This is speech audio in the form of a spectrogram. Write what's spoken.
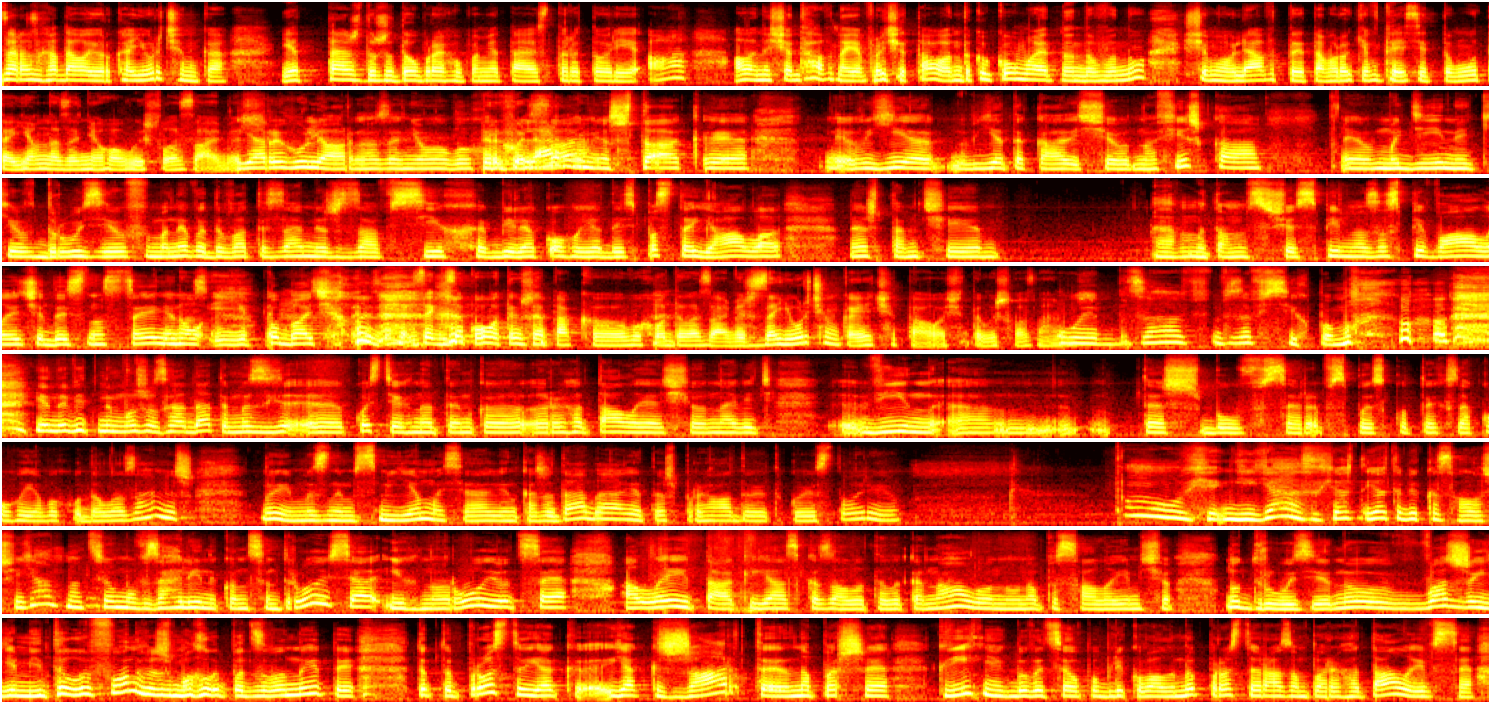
Зараз згадала Юрка Юрченка. Я теж дуже добре його пам'ятаю з території А, але нещодавно я прочитала таку кумедну новину, що, мовляв, ти там років 10 тому таємно за нього вийшла заміж. Я регулярно за нього виходжу Регулярно? заміж. Так, Е, є, є така ще одна фішка. е, Медійників, друзів, мене видавати заміж за всіх, біля кого я десь постояла, знаєш, там чи ми там щось спільно заспівали, чи десь на сцені Ну, нас і- побачили. За, за кого ти вже так е, виходила заміж? За Юрченка я читала, що ти вийшла заміж. Ой, за, за всіх, по-моєму. Я навіть не можу згадати. Ми з е, Костя Гнатенко реготали, що навіть е, він е, теж був в списку тих, за кого я виходила заміж. Ну і ми з ним сміємося. Він каже: да, да, я теж пригадую таку історію. Ні, я, я, я тобі казала, що я на цьому взагалі не концентруюся, ігнорую це. Але і так я сказала телеканалу, ну написала їм, що ну друзі, ну у вас же є мій телефон, ви ж могли подзвонити. Тобто, просто як, як жарт на 1 квітня, якби ви це опублікували, ми просто разом перегадали і все.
